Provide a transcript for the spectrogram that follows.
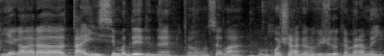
E a galera tá aí em cima dele, né? Então, sei lá. Vamos continuar vendo o vídeo do cameraman.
